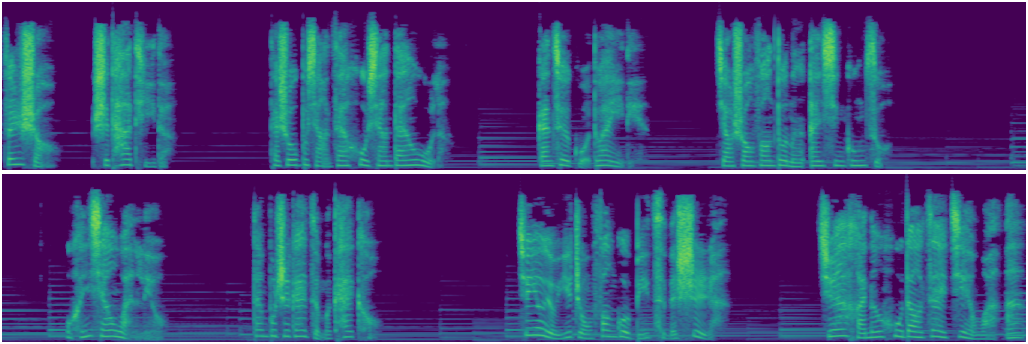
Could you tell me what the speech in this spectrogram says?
分手是他提的。他说不想再互相耽误了，干脆果断一点，叫双方都能安心工作。我很想挽留，但不知该怎么开口，却又有一种放过彼此的释然，居然还能互道再见、晚安，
